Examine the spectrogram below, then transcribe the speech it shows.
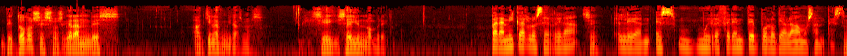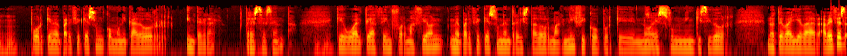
De todos esos grandes, ¿a quién admiras más? Si hay, si hay un nombre. Para mí, Carlos Herrera es muy referente por lo que hablábamos antes porque me parece que es un comunicador integral, 360. que igual te hace información, me parece que es un entrevistador magnífico porque no es un inquisidor, no te va a llevar, a veces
